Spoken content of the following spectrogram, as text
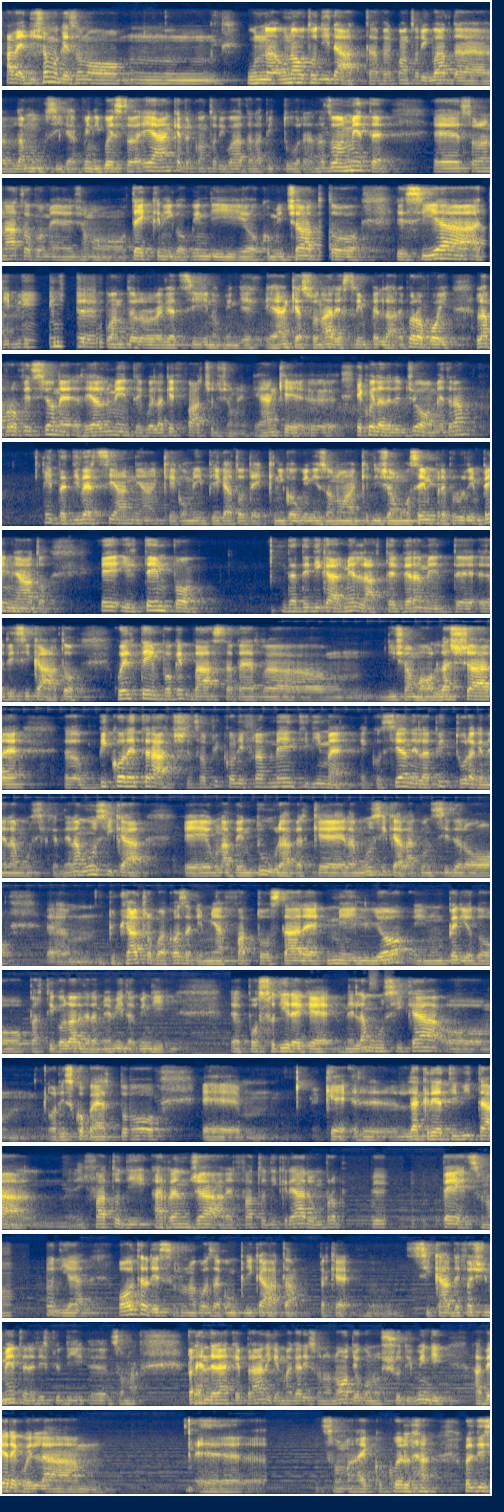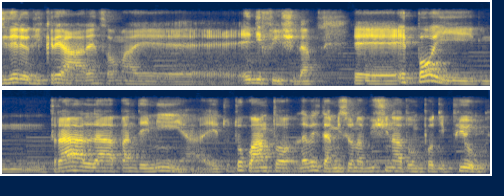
Vabbè, diciamo che sono mm, un, un, autodidatta per quanto riguarda la musica, quindi questo è anche per quanto riguarda la pittura. Naturalmente eh, sono nato come diciamo, tecnico, quindi ho cominciato eh, sia a dipingere quando ero ragazzino, quindi, e anche a suonare e a strimpellare, però poi la professione realmente quella che faccio diciamo, è, anche, eh, è quella del geometra e da diversi anni anche come impiegato tecnico, quindi sono anche diciamo sempre plurimpegnato e il tempo da dedicarmi all'arte è veramente eh, risicato, quel tempo che basta per uh, diciamo lasciare uh, piccole tracce, insomma, piccoli frammenti di me, ecco, sia nella pittura che nella musica. Nella musica è un'avventura perché la musica la considero ehm, più che altro qualcosa che mi ha fatto stare meglio in un periodo particolare della mia vita, quindi eh, posso dire che nella musica ho, ho riscoperto eh, che eh, la creatività, il fatto di arrangiare, il fatto di creare un proprio pezzo, no? melodia, oltre ad essere una cosa complicata, perché eh, si cade facilmente nel rischio di eh, insomma, prendere anche brani che magari sono noti o conosciuti, quindi avere quella, mm, eh, insomma, ecco, quella, quel desiderio di creare insomma, è, è difficile. E, e poi mm, tra la pandemia e tutto quanto, la verità mi sono avvicinato un po' di più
